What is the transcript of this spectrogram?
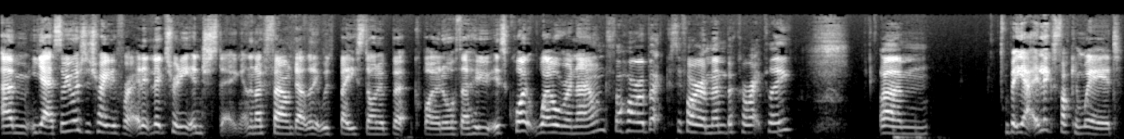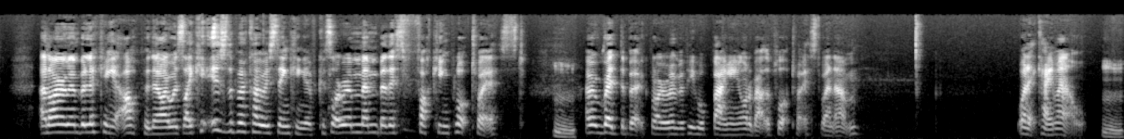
Um, yeah, so we watched the trailer for it and it looks really interesting. And then I found out that it was based on a book by an author who is quite well renowned for horror books, if I remember correctly. Um, but yeah, it looks fucking weird. And I remember looking it up and then I was like, it is the book I was thinking of because I remember this fucking plot twist. I haven't read the book, but I remember people banging on about the plot twist when um when it came out. Mm.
